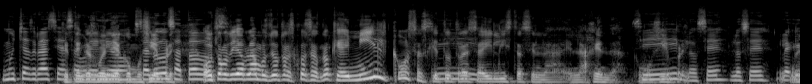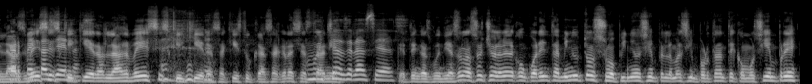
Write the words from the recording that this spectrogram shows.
Muchas gracias. Que tengas buen día como Saludos a todos. Otro día hablamos de otras cosas, ¿no? Que hay mil cosas que tú traes ahí listas en la, en la agenda, como sí, siempre. lo sé, lo sé. las veces que quieras, las veces que quieras. Aquí es tu casa. Gracias, Tania. Muchas gracias. Que tengas buen día. Son las 8 de la mañana con 40 minutos. Su opinión siempre la más importante, como siempre.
